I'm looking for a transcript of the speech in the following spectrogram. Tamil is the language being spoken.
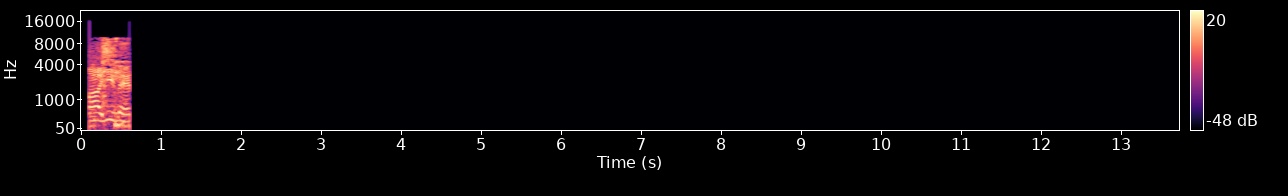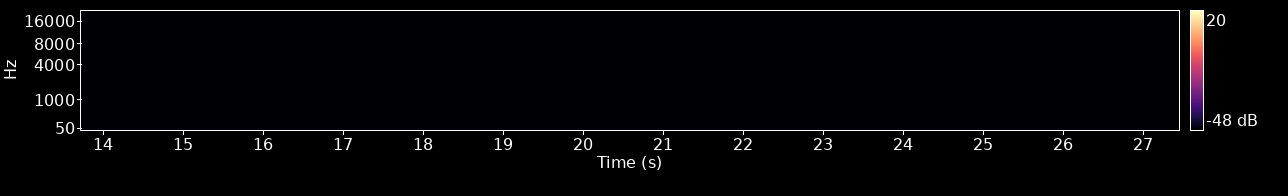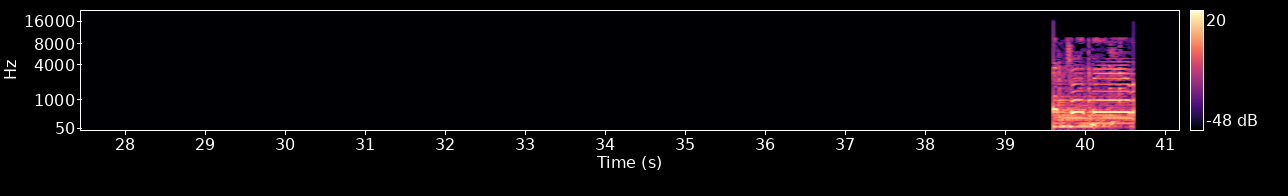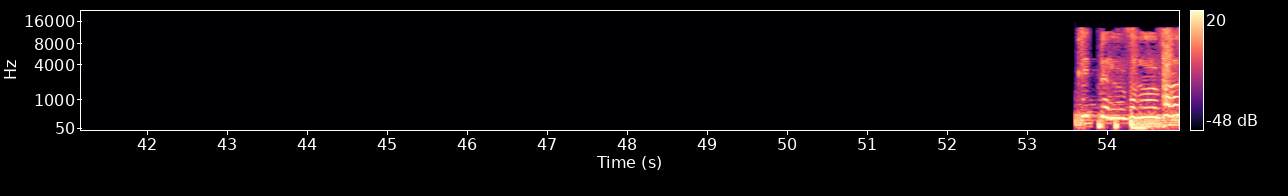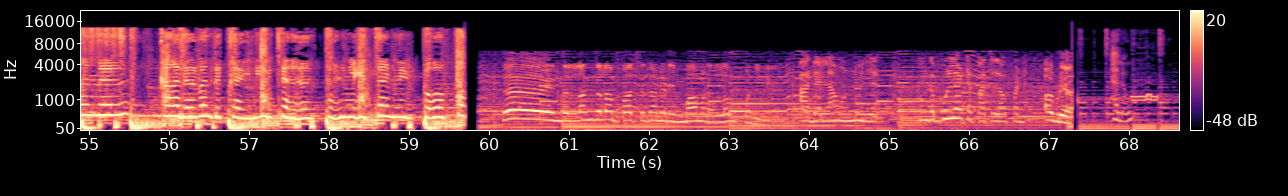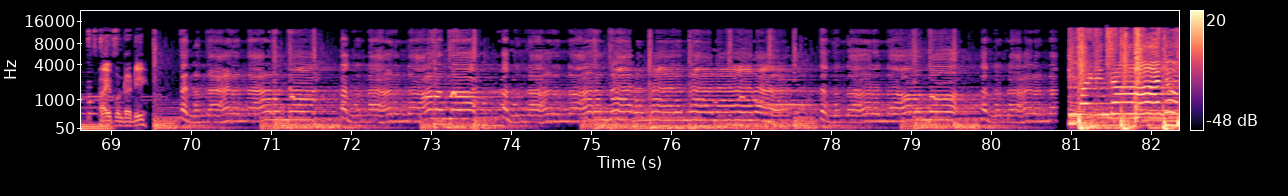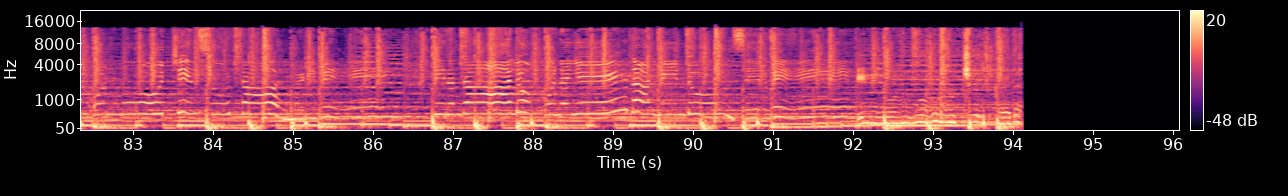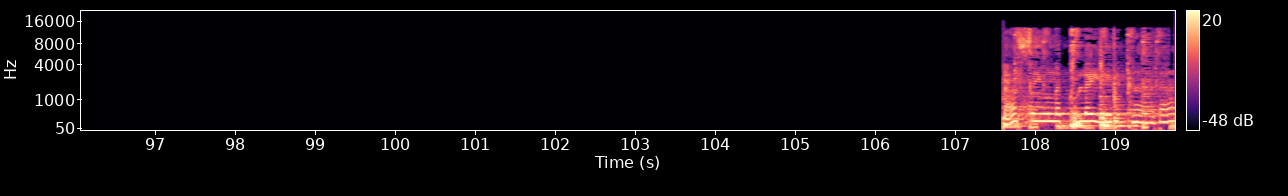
ஆயிலே கிட்ட வாவான்னு காதல் வந்து கை நீட்ட தள்ளி தள்ளி போப்போ இந்த லங்கெல்லாம் பார்த்து தானடி மாமனை லவ் பண்ணீங்க அதெல்லாம் ஒண்ணும் இல்ல. உங்க புல்லட்ட பார்த்து லவ் பண்ண. அப்படியா? ஹலோ ஹாய் பொண்டாட்டி. തന്നാ ஆசை உனக்குள்ள இருக்காதா?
